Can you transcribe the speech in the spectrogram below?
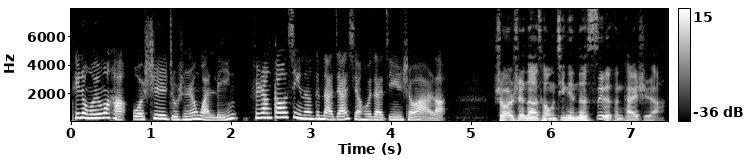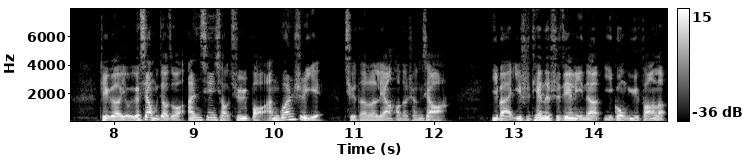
听众朋友们好，我是主持人婉玲。非常高兴呢，跟大家相会在今日首尔了。首尔市呢，从今年的四月份开始啊，这个有一个项目叫做安心小区保安官事业，取得了良好的成效啊。一百一十天的时间里呢，一共预防了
